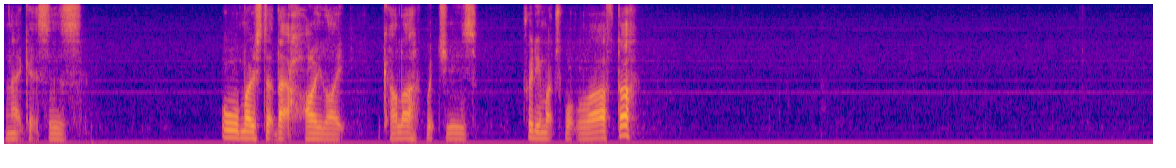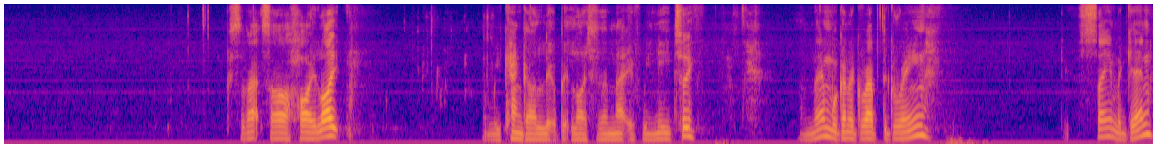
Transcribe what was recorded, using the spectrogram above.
And that gets us almost at that highlight colour, which is pretty much what we're after. So that's our highlight. And we can go a little bit lighter than that if we need to. And then we're going to grab the green, do the same again.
